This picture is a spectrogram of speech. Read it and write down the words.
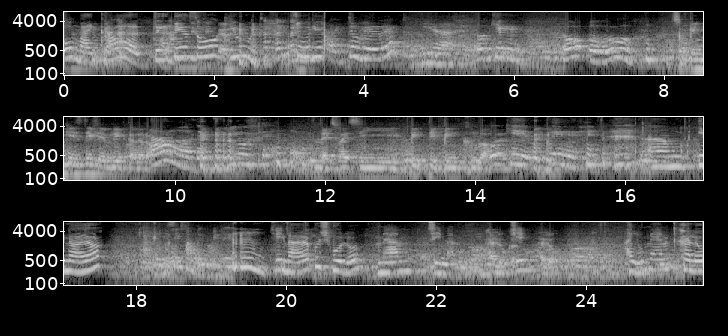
Oh my god, they, they are so cute. so would you like to wear it? Yeah. Okay. Oh, oh. So pink is the favorite color. ah, that's cute. that's why she picked the pink goggle. Okay, okay. um, Enaaya? Can you say something, बेटे? इनाया कुछ बोलो ma'am ji ma'am hello Hello. Hello, ma'am Hello.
